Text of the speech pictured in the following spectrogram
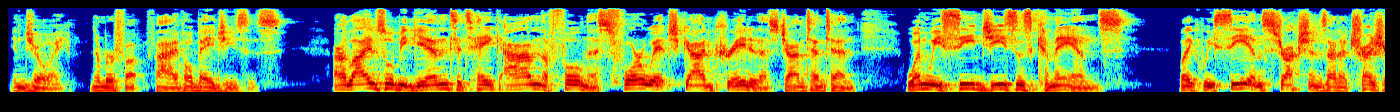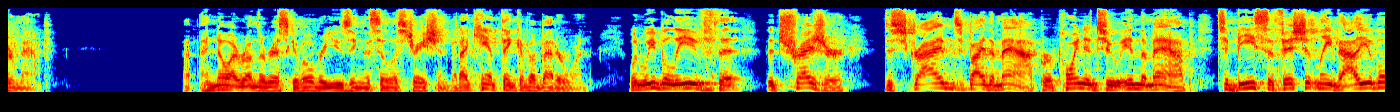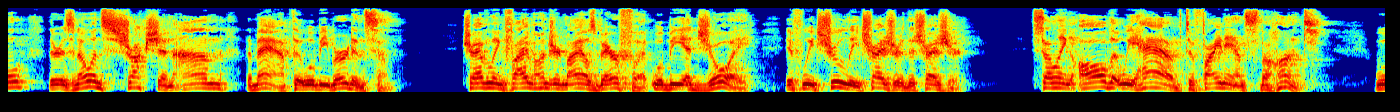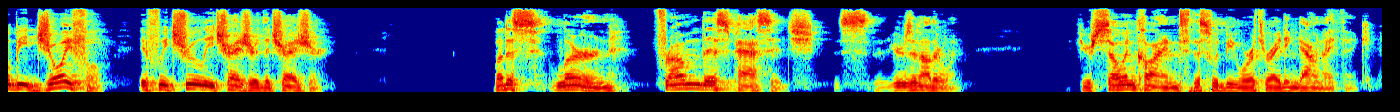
in joy. Number five, obey Jesus. Our lives will begin to take on the fullness for which God created us. John 10:10. 10, 10. When we see Jesus' commands, like we see instructions on a treasure map. I know I run the risk of overusing this illustration, but I can't think of a better one. When we believe that the treasure described by the map or pointed to in the map to be sufficiently valuable, there is no instruction on the map that will be burdensome. Traveling 500 miles barefoot will be a joy if we truly treasure the treasure. Selling all that we have to finance the hunt will be joyful if we truly treasure the treasure. Let us learn from this passage. here's another one. If you're so inclined, this would be worth writing down, I think.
